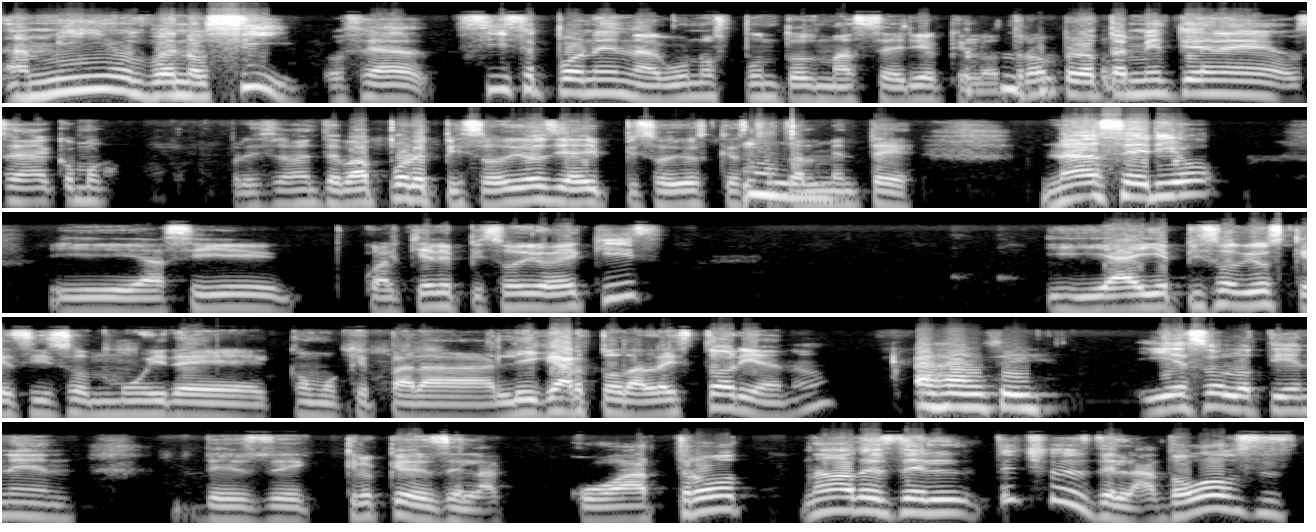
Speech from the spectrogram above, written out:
a mí, bueno, sí, o sea, sí se pone en algunos puntos más serio que el otro, pero también tiene, o sea, como precisamente va por episodios y hay episodios que es totalmente nada serio y así cualquier episodio X. Y hay episodios que sí son muy de como que para ligar toda la historia, ¿no? Ajá, sí. Y eso lo tienen desde, creo que desde la 4, no, desde el, de hecho desde la 2,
